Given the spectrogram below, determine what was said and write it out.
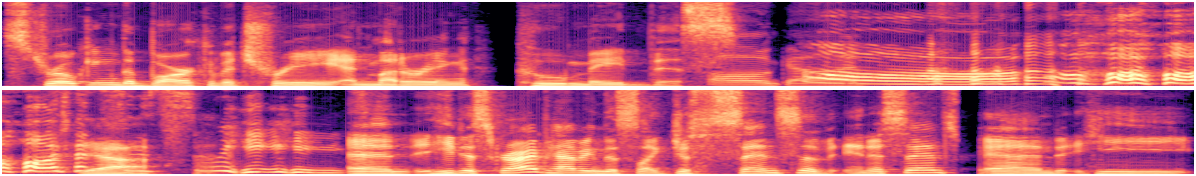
stroking the bark of a tree and muttering, Who made this? Oh god. Oh, that's Yeah. so sweet. And he described having this like just sense of innocence and he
